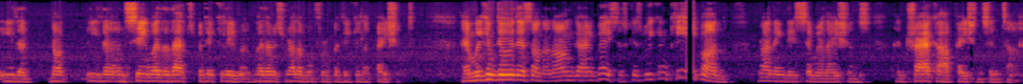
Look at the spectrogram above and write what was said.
either not either and seeing whether that's particularly whether it's relevant for a particular patient. And we can do this on an ongoing basis because we can keep on running these simulations and track our patients in time.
